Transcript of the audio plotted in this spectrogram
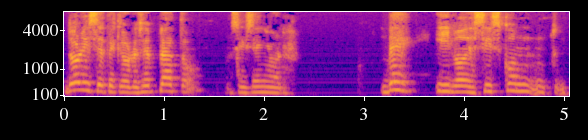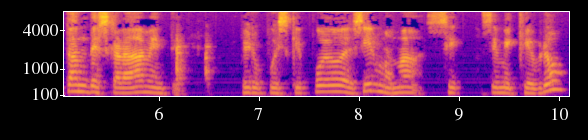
Doris, se te quebró ese plato. Sí, señora. Ve, y lo decís con tan descaradamente. Pero pues, ¿qué puedo decir, mamá? Se, se me quebró.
